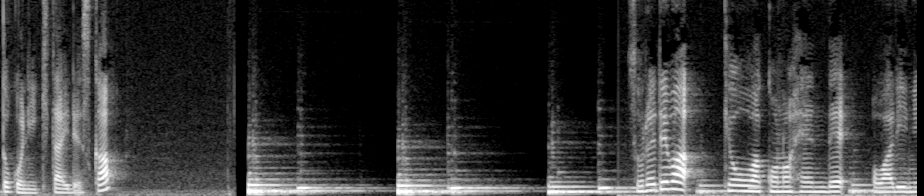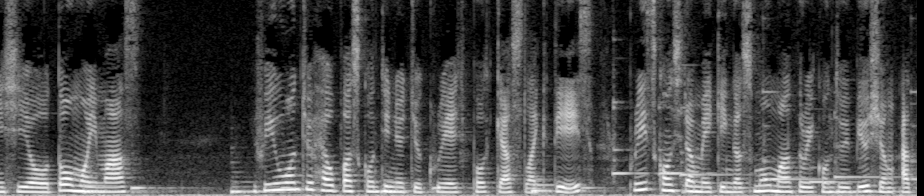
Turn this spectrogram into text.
どこに行きたいですか？それでは今日はこの辺で終わりにしようと思います。If you want to help us continue to create podcasts like this, please consider making a small monthly contribution at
